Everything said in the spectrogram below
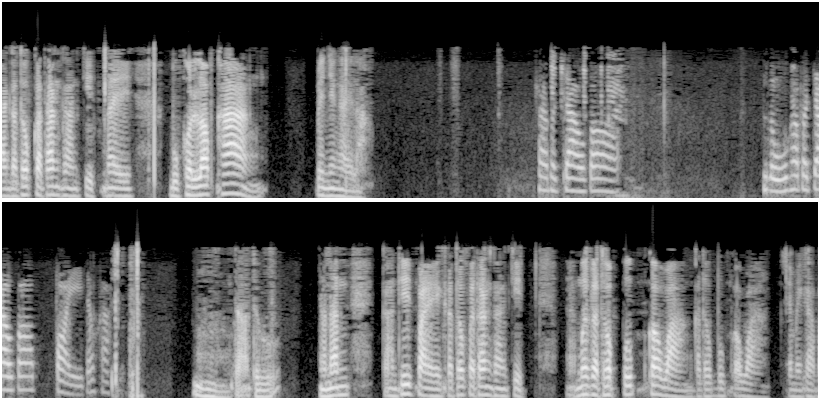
การกระทบกระทั่งทางจิตในบุคคลรอบข้างเป็นยังไงล่ะข้าพเจ้าก็ รู้ข้าพเจ้าก็ปล่อยเจ้าค่ะ อืมสาธุดังนั้นการที่ไปกระทบกระทั่งทางจิตอ่าเมื่อกระทบปุ๊บก็วาง กระทบปุ๊บก็วางใช่ไหมครับ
